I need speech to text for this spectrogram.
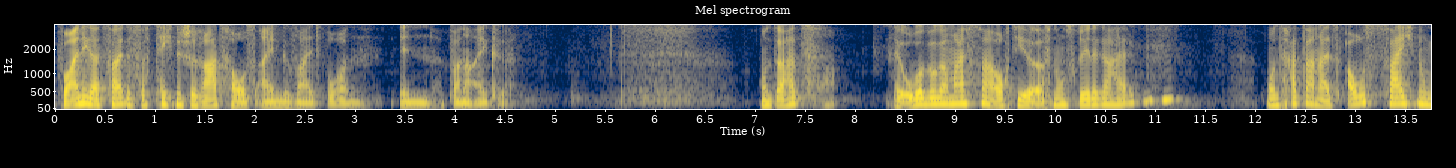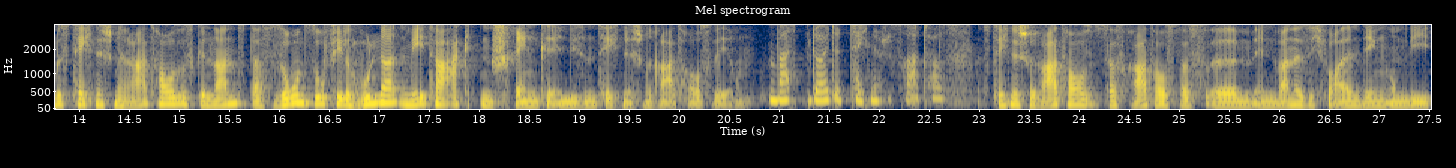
Vor einiger Zeit ist das Technische Rathaus eingeweiht worden in Wanne-Eickel. Und da hat der Oberbürgermeister auch die Eröffnungsrede gehalten. Mhm und hat dann als Auszeichnung des Technischen Rathauses genannt, dass so und so viele hundert Meter Aktenschränke in diesem Technischen Rathaus wären. Was bedeutet Technisches Rathaus? Das Technische Rathaus ist das Rathaus, das ähm, in Wanne sich vor allen Dingen um die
